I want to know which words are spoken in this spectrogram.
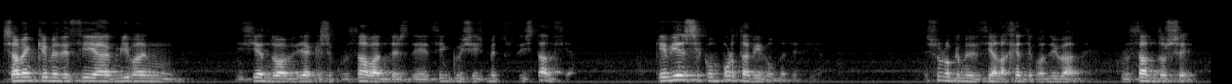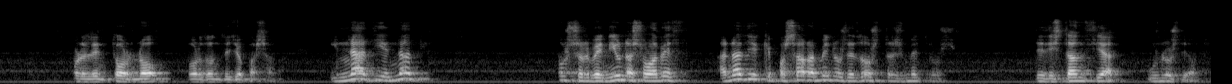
¿Saben qué me decía? Me iban diciendo a medida que se cruzaban desde 5 y 6 metros de distancia. Qué bien se comporta Vigo, me decía. Eso es lo que me decía la gente cuando iba cruzándose por el entorno por donde yo pasaba. Y nadie, nadie, observé ni una sola vez a nadie que pasara menos de dos, tres metros de distancia unos de otros.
